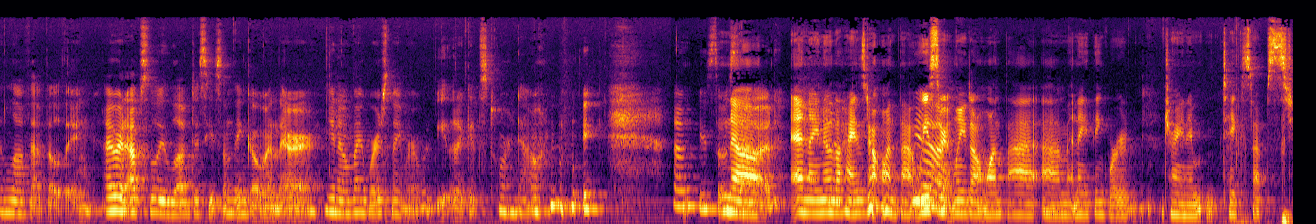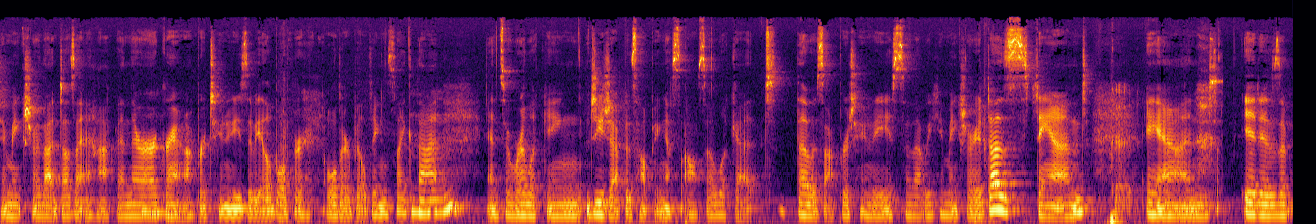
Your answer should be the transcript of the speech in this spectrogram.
I love that building. I would absolutely love to see something go in there. You know, my worst nightmare would be that it gets torn down. like that would be so no, sad. and I know the Highs don't want that. We certainly don't want that, um, and I think we're trying to take steps to make sure that doesn't happen. There are Mm-hmm. grant opportunities available for older buildings like that, Mm-hmm. and so we're looking. GJEP is helping us also look at those opportunities so that we can make sure it does stand, Good. and it is a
